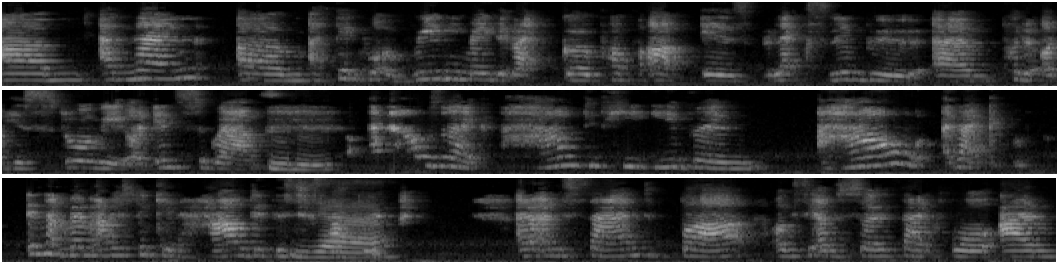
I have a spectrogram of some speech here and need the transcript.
Um, and then um, I think what really made it like go pop up is Lex Limbu um, put it on his story on Instagram, mm-hmm. and I was like, how did he even? How like in that moment I was thinking, how did this just yeah. happen? I don't understand, but obviously I'm so thankful. I'm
